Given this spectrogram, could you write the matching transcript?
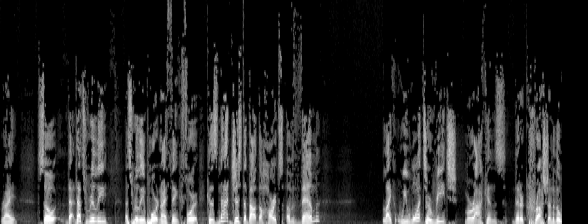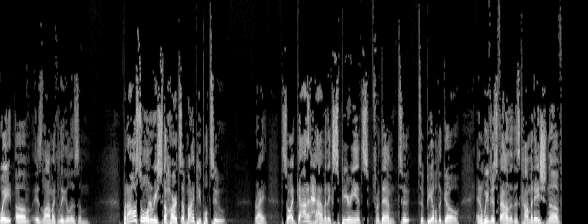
right? So that, that's really that's really important, I think, for because it's not just about the hearts of them. Like we want to reach Moroccans that are crushed under the weight of Islamic legalism, but I also want to reach the hearts of my people too, right? So I got to have an experience for them to to be able to go. And we've just found that this combination of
